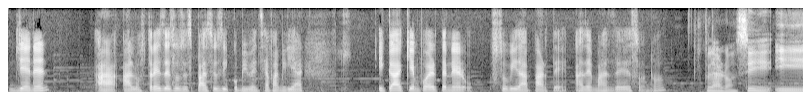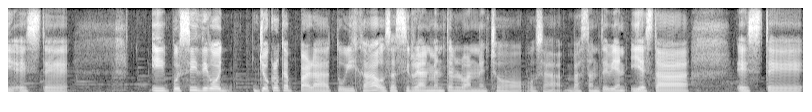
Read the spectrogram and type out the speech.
llenen a, los tres de esos espacios y convivencia familiar y cada quien poder tener su vida aparte, además de eso, ¿no? Claro, sí, y este, y pues sí, digo, yo creo que para tu hija, o sea, sí realmente lo han hecho, o sea, bastante bien. Y está este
